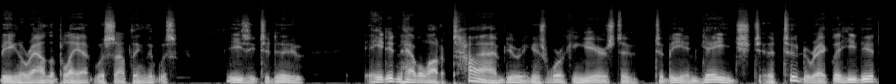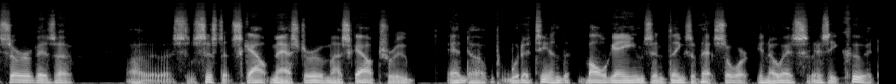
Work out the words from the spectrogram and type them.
being around the plant was something that was easy to do. He didn't have a lot of time during his working years to to be engaged uh, too directly. He did serve as a uh, assistant scoutmaster of my scout troop and uh, would attend ball games and things of that sort, you know, as as he could.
